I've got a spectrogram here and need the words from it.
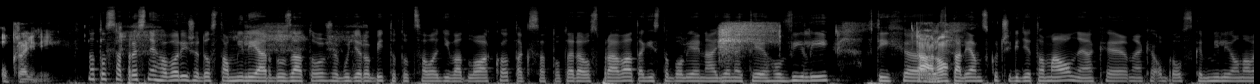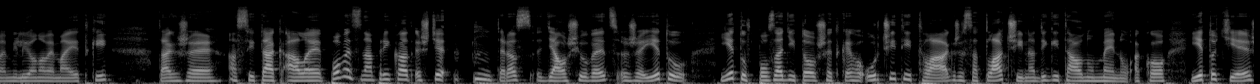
Ukrajiny. No to sa presne hovorí, že dostal miliardu za to, že bude robiť toto celé divadlo ako, tak sa to teda rozpráva. Takisto boli aj nájdené tie jeho vily v tých eh, Áno. v Taliansku, či kde to mal, nejaké, nejaké obrovské miliónové, miliónové majetky. Takže asi tak, ale povedz napríklad ešte teraz ďalšiu vec, že je tu, je tu v pozadí toho všetkého určitý tlak, že sa tlačí na digitálnu menu. Ako je to tiež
